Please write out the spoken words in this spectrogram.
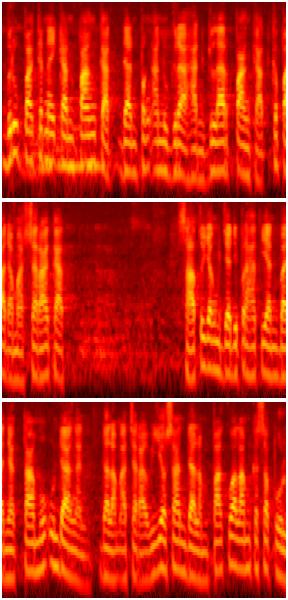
berupa kenaikan pangkat dan penganugerahan gelar pangkat kepada masyarakat. Satu yang menjadi perhatian banyak tamu undangan dalam acara Wiyosan dalam Pakualam ke-10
